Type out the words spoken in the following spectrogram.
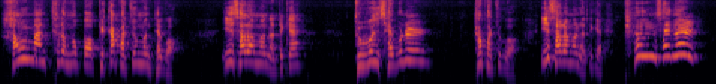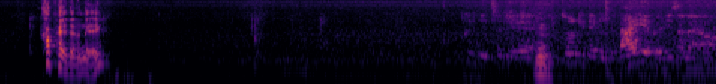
한 번만 털어먹고 빚 갚아주면 되고 이 사람은 어떻게 두 번, 세 번을 갚아주고 이 사람은 어떻게 평생을 갚아야 되는 거예요. 근데 저게 음. 저렇게 되면 이제 나이에 걸리잖아요.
